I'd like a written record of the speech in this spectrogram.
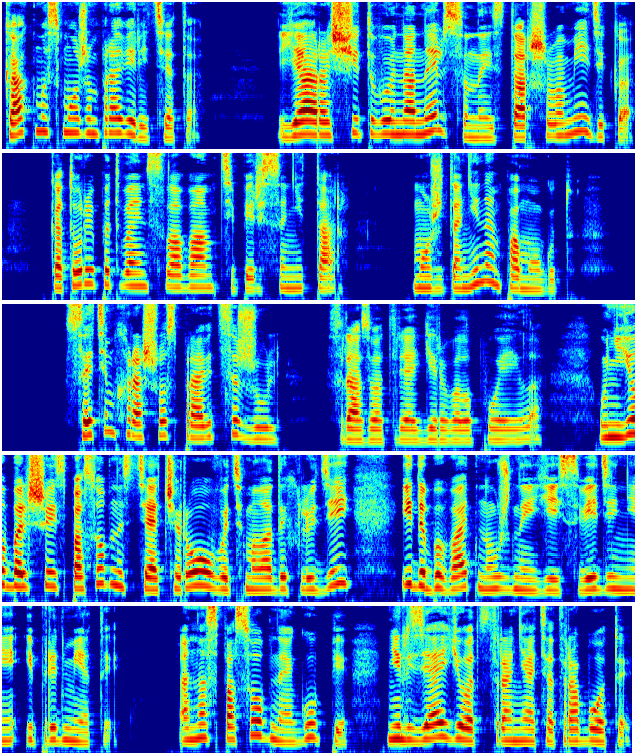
Как мы сможем проверить это? Я рассчитываю на Нельсона и старшего медика, который, по твоим словам, теперь санитар. Может, они нам помогут? С этим хорошо справится Жуль, сразу отреагировала Пуэйла. У нее большие способности очаровывать молодых людей и добывать нужные ей сведения и предметы. Она способная, Гуппи, нельзя ее отстранять от работы.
